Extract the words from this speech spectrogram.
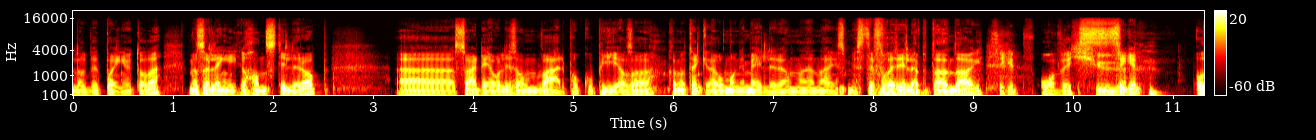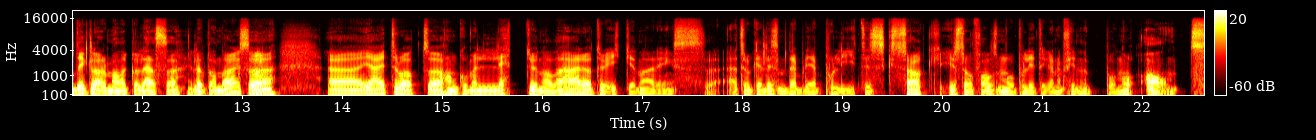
lagd et poeng ut av det. Men så lenge ikke han stiller opp, eh, så er det å liksom være på kopi altså Kan du tenke deg hvor mange mailer en eh, næringsminister får i løpet av en dag? sikkert over 20? Sikkert. Og det klarer man ikke å lese i løpet av en dag. Så ja. eh, jeg tror at eh, han kommer lett unna det her. Og jeg tror ikke nærings... Jeg tror ikke liksom det blir en politisk sak. I så fall så må politikerne finne på noe annet.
